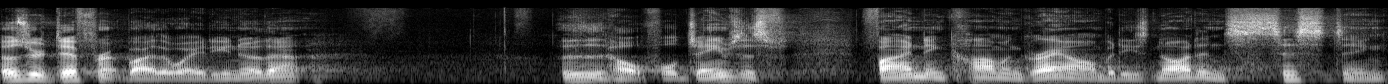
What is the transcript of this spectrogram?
Those are different, by the way. Do you know that? This is helpful. James is finding common ground, but he's not insisting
